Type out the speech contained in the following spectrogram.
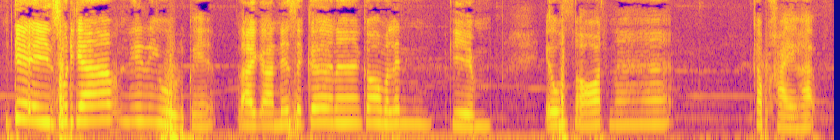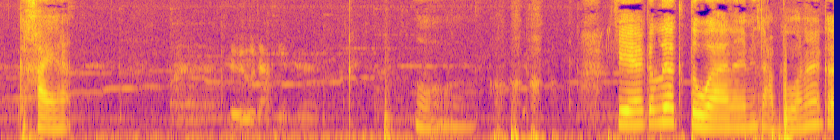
โอเคสวัสดีครับนี่อยู่เกมรายการเนสเกอร์นะฮะก็มาเล่นเกมเอลซอสนะฮะ กับใครครับ กับใครฮะดูดักเห็นนะอ๋อโอเคก็เลือกตัวอะไรมีสามตัวนะ ก็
